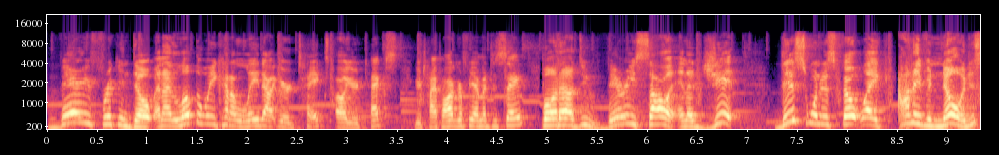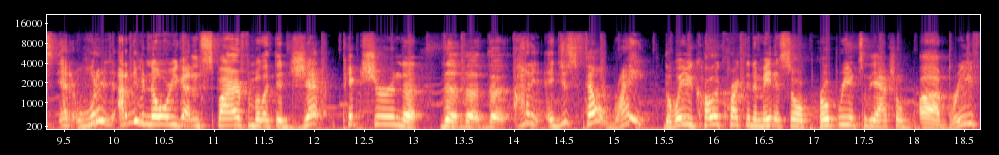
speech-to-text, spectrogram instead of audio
very freaking dope and i love the way you kind of laid out your text uh your text your typography i meant to say but uh dude very solid and jit this one just felt like I don't even know. It just what did, I don't even know where you got inspired from, but like the Jett picture and the the the the it just felt right. The way you color corrected and made it so appropriate to the actual uh, brief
